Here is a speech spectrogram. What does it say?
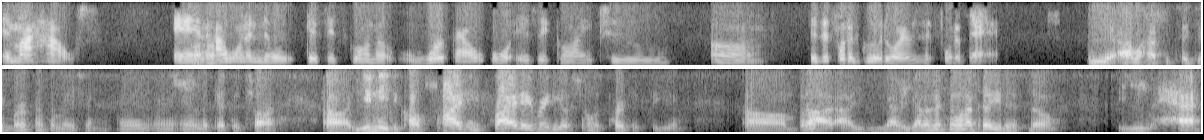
in my house, and Uh-huh. I want to know if it's going to work out or is it going to um is it for the good or is it for the bad? Yeah, I will have to take your birth information and, and, and look at the chart. Uh, you need to call Friday. Friday radio show is perfect for you. Um, but I, I you gotta, you gotta listen when I tell you this though. You have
